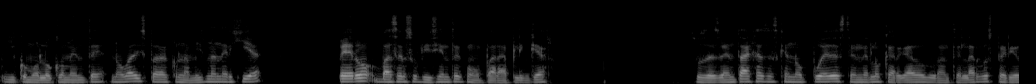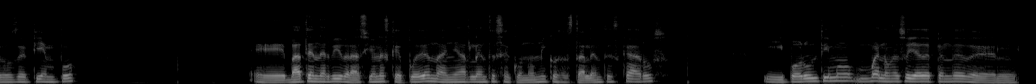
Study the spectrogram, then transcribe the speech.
y como lo comenté no va a disparar con la misma energía pero va a ser suficiente como para aplinquear sus desventajas es que no puedes tenerlo cargado durante largos periodos de tiempo eh, va a tener vibraciones que pueden dañar lentes económicos hasta lentes caros y por último bueno eso ya depende del,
